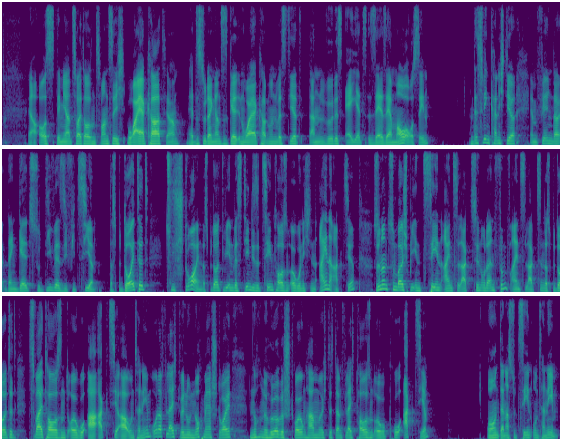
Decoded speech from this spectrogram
ja, aus dem Jahr 2020 Wirecard. Ja, hättest du dein ganzes Geld in Wirecard nur investiert, dann würde es er jetzt sehr sehr mau aussehen. Und deswegen kann ich dir empfehlen, dein Geld zu diversifizieren. Das bedeutet, zu streuen. Das bedeutet, wir investieren diese 10.000 Euro nicht in eine Aktie, sondern zum Beispiel in 10 Einzelaktien oder in 5 Einzelaktien. Das bedeutet 2.000 Euro A Aktie, A Unternehmen oder vielleicht, wenn du noch mehr Streu, noch eine höhere Streuung haben möchtest, dann vielleicht 1.000 Euro pro Aktie. Und dann hast du 10 Unternehmen.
